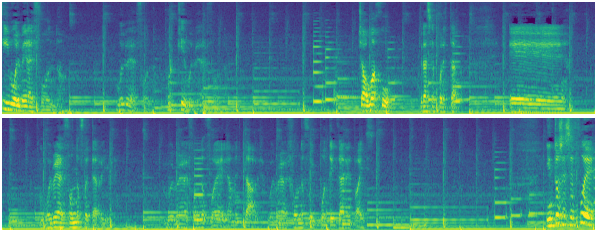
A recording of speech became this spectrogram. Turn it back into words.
y volver al fondo. Volver al fondo. ¿Por qué volver al fondo? Chao, Maju. Gracias por estar. Eh, volver al fondo fue terrible. Fue hipotecar el país. Y entonces se fue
